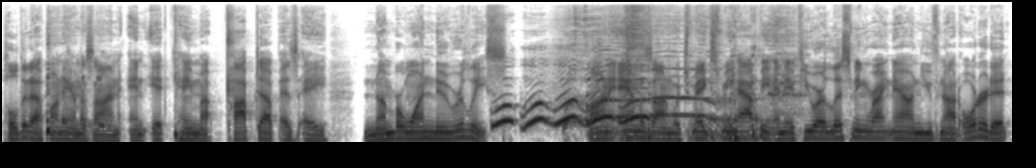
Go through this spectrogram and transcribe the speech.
pulled it up on Amazon and it came up, popped up as a number one new release on Amazon, which makes me happy. And if you are listening right now and you've not ordered it,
